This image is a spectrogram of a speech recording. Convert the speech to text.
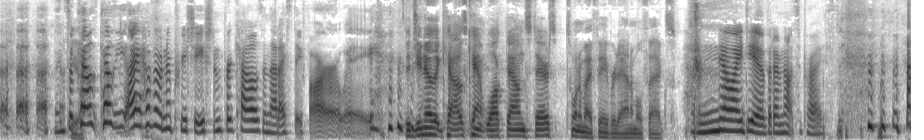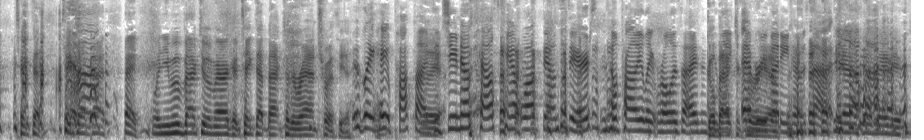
so you. cows, cows, I have an appreciation for cows and that I stay far away. Did you know that cows can't walk downstairs? It's one of my favorite animal facts. no idea, but I'm not surprised. Take that, take that back. Hey, when you move back to America, take that back to the ranch with you. It's like, hey, Papa, Yeah, did you know cows can't walk downstairs? And he'll probably like roll his eyes and Go be back like, to Korea. everybody knows that. yeah, yeah, baby.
